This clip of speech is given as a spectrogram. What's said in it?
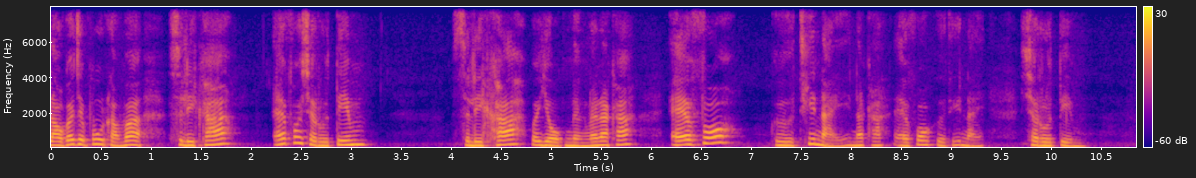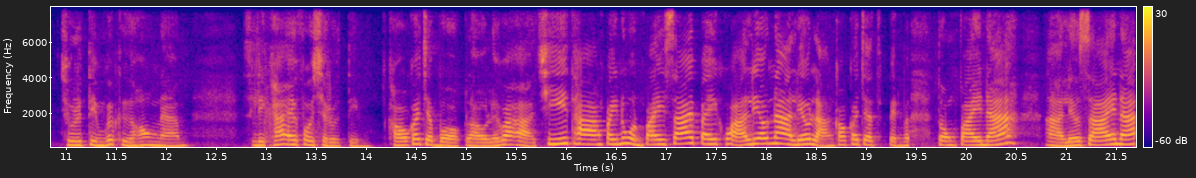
เราก็จะพูดคำว่าสลิคะเอฟโฟชารุติมสลิคะประโยคหนึ่งแล้วนะคะเอฟโฟคือที่ไหนนะคะเอฟโฟคือที่ไหนชารุติมชารุติมก็คือห้องน้ำ สิลิคาเอฟโฟชรูติมเขาก็จะบอกเราเลยว่าอ่าชี้ทางไปนู่นไปซ้ายไปขวาเลี้ยวหน้าเลี้ยวหลังเขาก็จะเป็นตรงไปนะอ่าเลี้ยวซ้ายนะ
